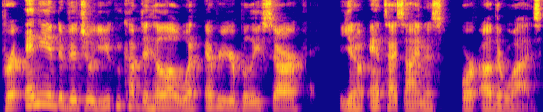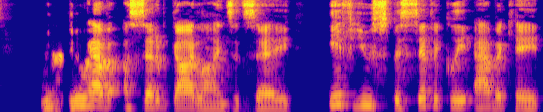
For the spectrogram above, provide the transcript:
for any individual, you can come to Hillel, whatever your beliefs are, you know, anti Zionist or otherwise. We do have a set of guidelines that say if you specifically advocate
